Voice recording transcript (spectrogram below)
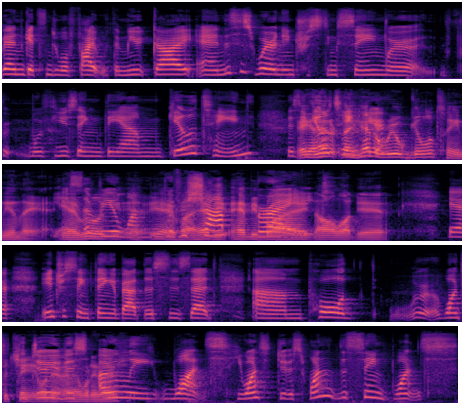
then gets into a fight with the mute guy, and this is where an interesting scene where f- with using the um guillotine. There's a Yeah, they had, guillotine they had here. a real guillotine in there. Yes, yeah, a real yeah, one, yeah, with a sharp heavy, heavy whole lot, yeah. Yeah, interesting thing about this is that um, Paul wanted to do this only once. He wanted to do this one, the scene once,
